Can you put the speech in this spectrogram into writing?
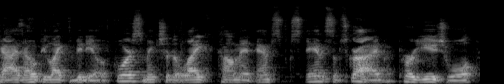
guys, I hope you liked the video. Of course, make sure to like, comment, and, and subscribe per usual.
